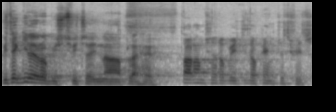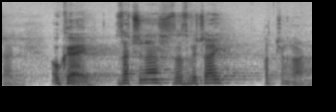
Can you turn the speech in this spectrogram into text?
Witek, ile robisz ćwiczeń na plechy? Staram się robić do pięciu ćwiczeń. Okej, zaczynasz zazwyczaj Podciąganiem.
